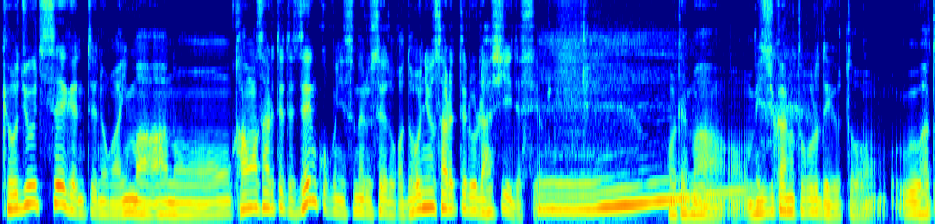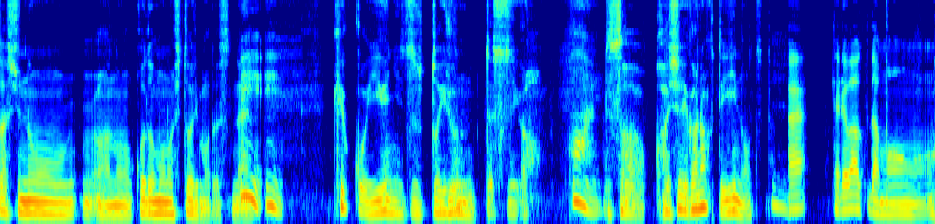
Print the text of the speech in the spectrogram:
居住地制限っていうのが今、あの緩和されてて全国に住める制度が導入されてるらしいですよ。でまあ身近なところで言うと私のあの子供の一人もですね、ええ、結構家にずっといるんですよ。はい、でさ会社行かなくていいの？って言ったら、うん、え？テレワークだもん。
